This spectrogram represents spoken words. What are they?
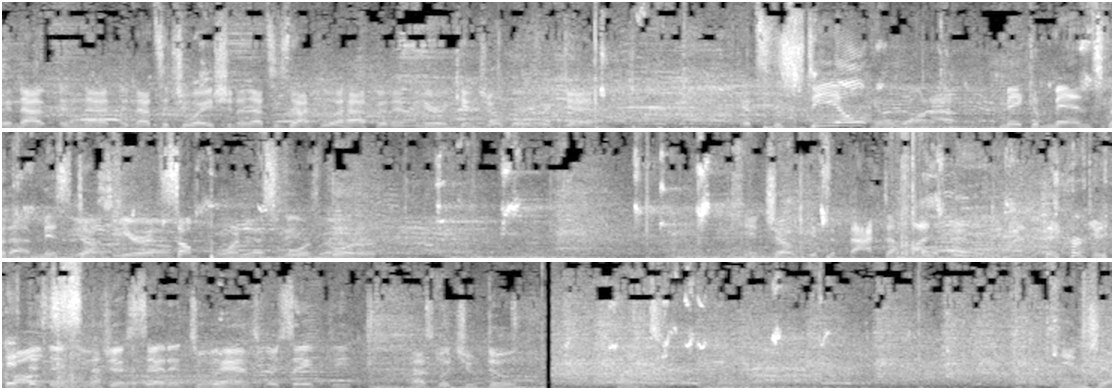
in that in that in that situation, and that's exactly what happened. And here Akinjo goes again. It's the steal. He'll want to make amends for that missed Yes, dunk he here will. at some point Yes, in this fourth will. quarter. Kinjo gets it back to Hunt. Oh, and there You it called is. it. You just said it. Two hands for safety. That's what you do. Hunt. Kinjo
